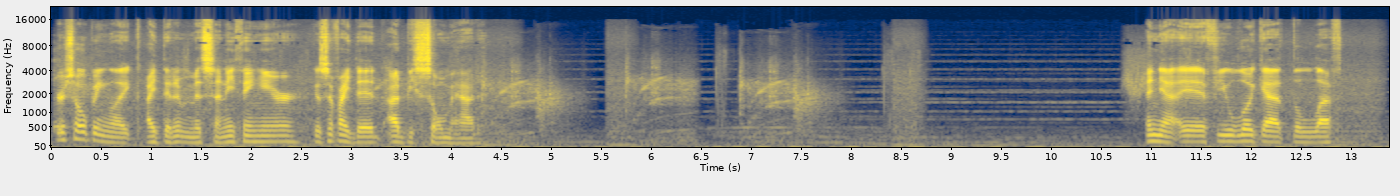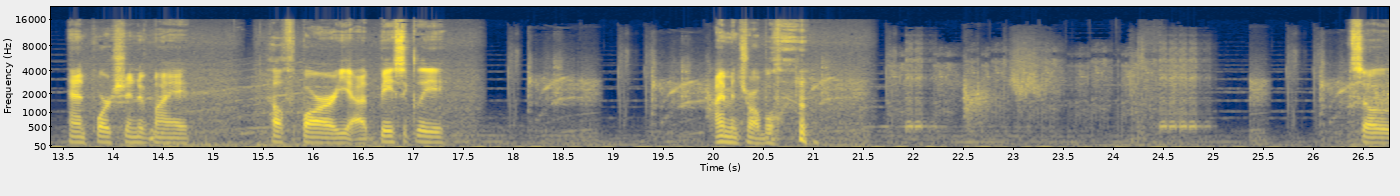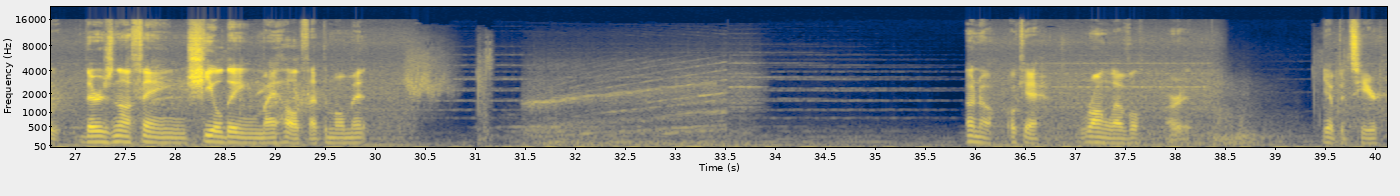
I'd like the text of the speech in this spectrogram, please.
Here's hoping, like, I didn't miss anything here. Because if I did, I'd be so mad. And yeah, if you look at the left hand portion of my health bar, yeah, basically I'm in trouble. so there's nothing shielding my health at the moment. Oh no, okay. Wrong level. Alright. Yep, it's here.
